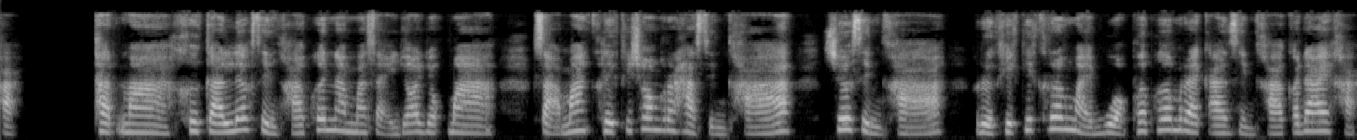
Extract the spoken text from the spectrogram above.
ค่ะถัดมาคือการเลือกสินค้าเพื่อนำมาใส่ยอดยกมา สามารถคลิกที่ช่องรหัสสินค้า ชื่อสินค้า หรือคลิกที่เครื่องหมายบวกเพื่อเพิ่มรายการสินค้าก็ได้ค่ะ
